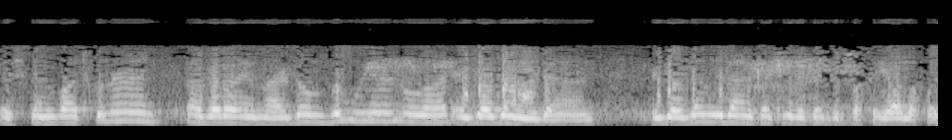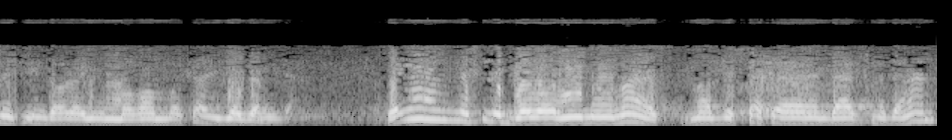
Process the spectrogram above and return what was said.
استنباط کنند و برای مردم بگویند و اجازه می‌دهند. اجازه میدن کسی که به خیال خودش این دارای این مقام باشه اجازه میدن و این مثل گواهی نامه است. مدرسه که درس می‌دهن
